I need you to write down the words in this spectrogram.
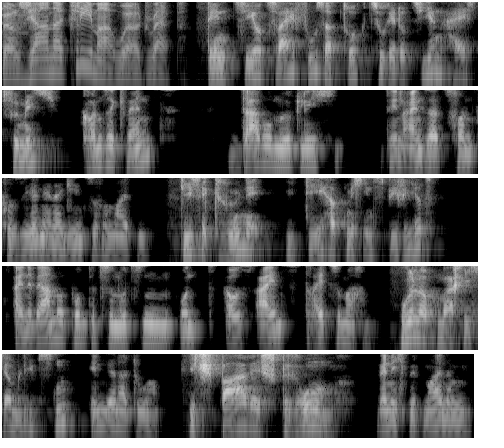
Börsianer Klima World Rap. Den CO2-Fußabdruck zu reduzieren heißt für mich konsequent, da womöglich den Einsatz von fossilen Energien zu vermeiden. Diese grüne Idee hat mich inspiriert. Eine Wärmepumpe zu nutzen und aus eins drei zu machen. Urlaub mache ich am liebsten in der Natur. Ich spare Strom. Wenn ich mit meinem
